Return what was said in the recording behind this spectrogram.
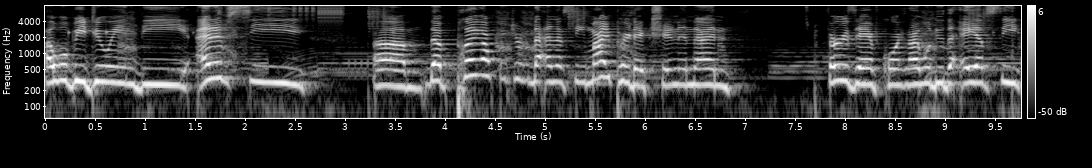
I will be doing the NFC, um, the playoff picture for the NFC, my prediction, and then Thursday, of course, I will do the AFC.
